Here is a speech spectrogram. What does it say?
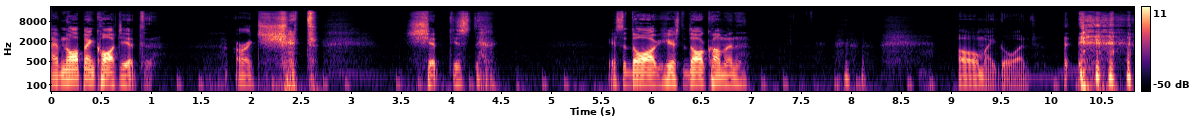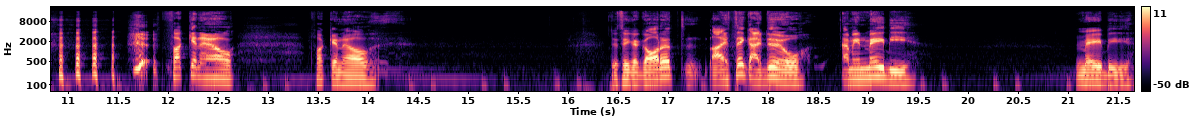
I have not been caught yet. Alright, shit. Shit, just... Here's the dog. Here's the dog coming. oh my god. Fucking hell. Fucking hell. Do you think I got it? I think I do. I mean, maybe. Maybe.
